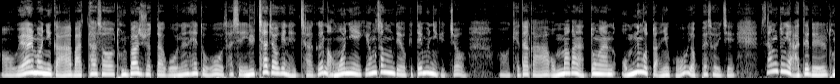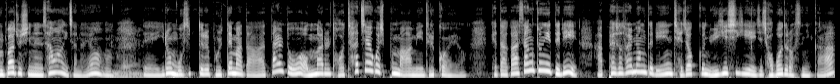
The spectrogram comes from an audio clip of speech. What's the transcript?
어, 외할머니가 맡아서 돌봐주셨다고는 해도 사실 일차적인 애착은 어머니에게 형성되었기 때문이겠죠. 어, 게다가 엄마가 낮 동안 없는 것도 아니고 옆에서 이제 쌍둥이 아들을 돌봐주시는 상황이잖아요. 어, 네. 네, 이런 모습들을 볼 때마다 딸도 엄마를 더 차지하고 싶은 마음이 들 거예요. 게다가 쌍둥이들이 앞에서 설명드린 재접근 위기 시기에 이제 접어들었으니까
